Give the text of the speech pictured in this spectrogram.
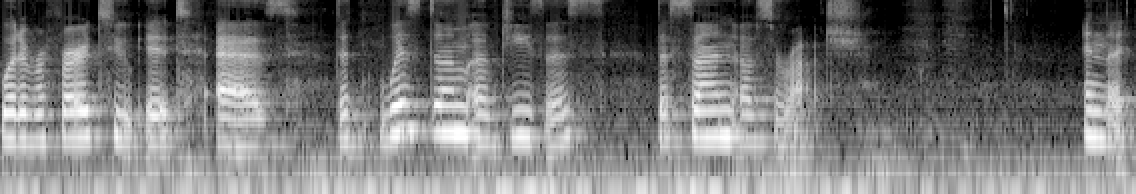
would have referred to it as the wisdom of Jesus, the son of Sirach. In the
